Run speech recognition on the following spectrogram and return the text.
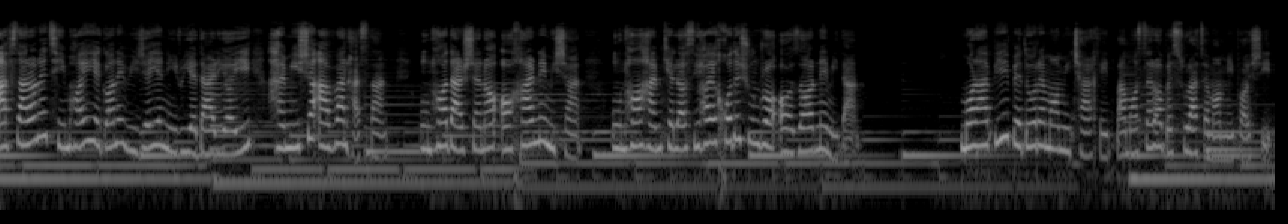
افسران تیمهای یگان ویژه نیروی دریایی همیشه اول هستند. اونها در شنا آخر نمیشن. اونها هم کلاسی های خودشون رو آزار نمیدن. مربی به دور ما میچرخید و ماسه را به صورت ما میپاشید.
